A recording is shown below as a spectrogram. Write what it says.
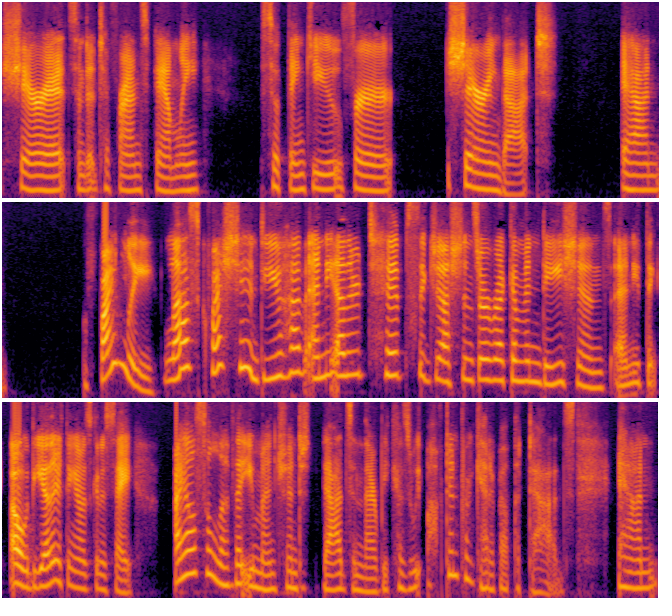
share it, send it to friends, family. So thank you for sharing that. And finally, last question. Do you have any other tips, suggestions, or recommendations? Anything? Oh, the other thing I was going to say, I also love that you mentioned dads in there because we often forget about the dads. And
